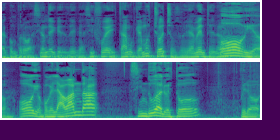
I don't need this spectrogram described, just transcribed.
la comprobación de que, de que así fue. Y estábamos, quedamos chochos, obviamente, ¿no? Obvio, obvio, porque la banda sin duda lo es todo, pero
